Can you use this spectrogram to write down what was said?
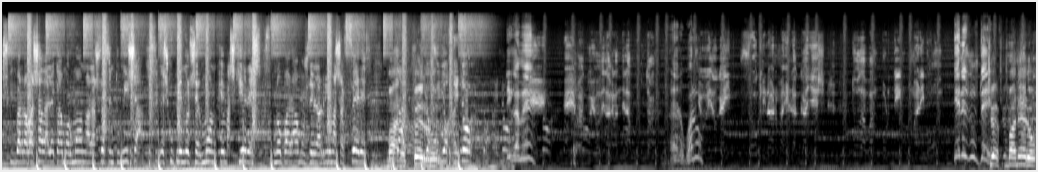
Speed barra basada le cae mormón a las 12 en tu misa Escupiendo el sermón, ¿qué más quieres? No paramos de las rimas al Férez Mano, perro. Yo fui objetor Dígame. Eh, Baco, hijo de la grande la puta. Eh, lo cual. He oído que hay fucking armas en las calles. Todas van por ti, maricón. ¿Quién es usted? Chef Manero.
